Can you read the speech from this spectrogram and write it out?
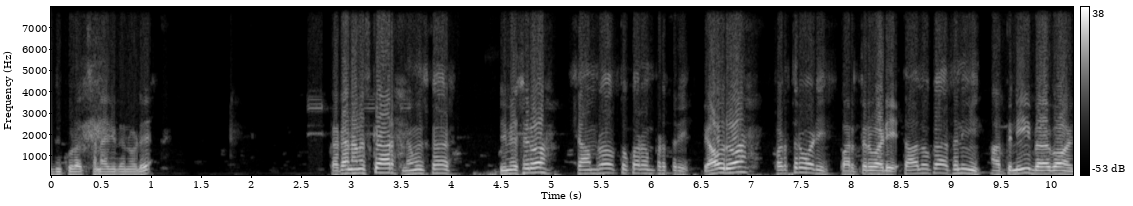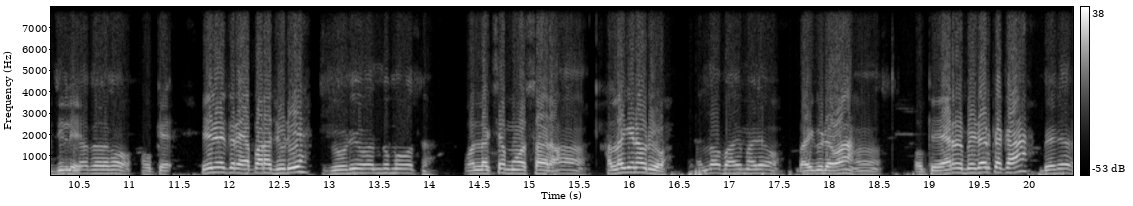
ಇದು ಕೂಡ ಚೆನ್ನಾಗಿದೆ ನೋಡಿ. ಕಾಕ ನಮಸ್ಕಾರ. ನಮಸ್ಕಾರ. ನಿಮ್ಮ ಹೆಸರು? ಶಾಮರಾವ್ ತುಕಾರಾಮ್ ಪಡ್ತರಿ. ಯಾವ್ರು ಪಡ್ತರವಾಡಿ. ಪಡ್ತರವಾಡಿ. ತಾಲೂಕ ಅಥಣಿ. ಅತನಿ ಬೆಳಗಾವಿ ಜಿಲ್ಲೆ. ಬೆಳಗಾವ್. ಓಕೆ. ಏನ್ ಹೇಳ್ತಾರೆ ವ್ಯಾಪಾರ ಜೋಡಿ? ಜೋಡಿ ಒಂದು ಮೂವತ್ತ. ಒಂದ್ ಲಕ್ಷ ಮೂವತ್ ಸಾವಿರ. ಹಾ. ಅಲ್ಲಾಗೇನವ್ರಿ ಇವು? ಎಲ್ಲ ಬಾಯಿ ಮಾಡ್ಯಾವ. ಬಾಯಿ ಹಾ. ಓಕೆ ಯಾರು ಬೇಡ್ಯಾರ ಕಾಕ? ಬೇಡ್ಯಾರ.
